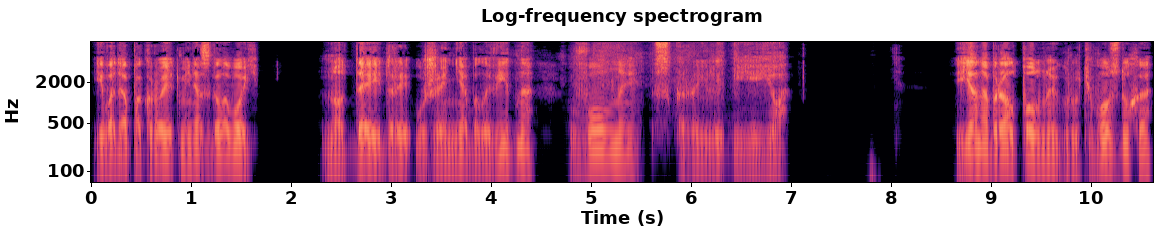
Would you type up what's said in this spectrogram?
и вода покроет меня с головой. Но Дейдры уже не было видно, волны скрыли и ее. Я набрал полную грудь воздуха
